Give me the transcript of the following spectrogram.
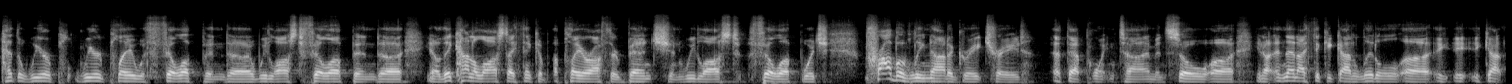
had the weird weird play with Philip, and uh, we lost Philip, and uh, you know they kind of lost, I think, a, a, player off their bench, and we lost Philip, which probably not a great trade at that point in time, and so uh, you know, and then I think it got a little uh, it, it, got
